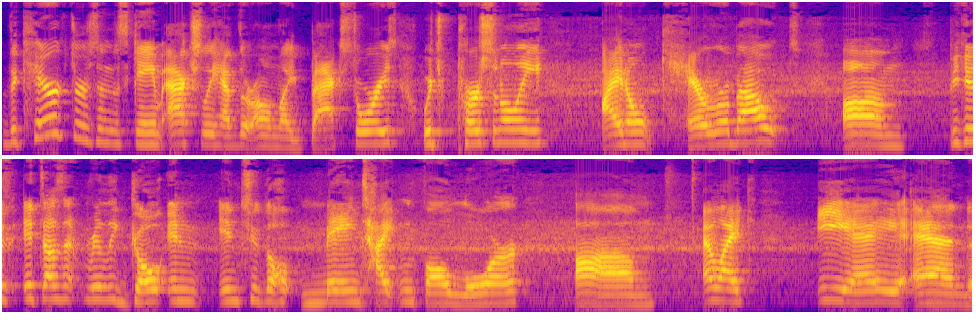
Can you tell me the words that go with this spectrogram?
the characters in this game actually have their own like backstories, which personally I don't care about um, because it doesn't really go in into the main Titanfall lore. Um, and like EA and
